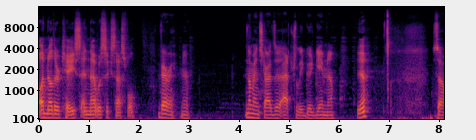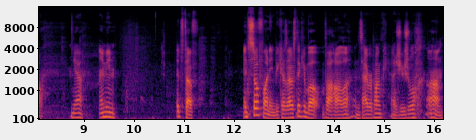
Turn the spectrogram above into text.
another case, and that was successful. Very. Yeah. No Man's Sky is actually a good game now. Yeah. So, yeah. I mean, it's tough. It's so funny because I was thinking about Valhalla and Cyberpunk as usual. Um,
